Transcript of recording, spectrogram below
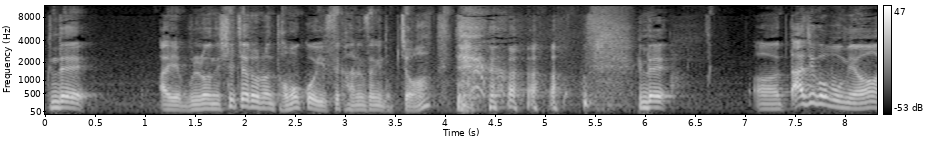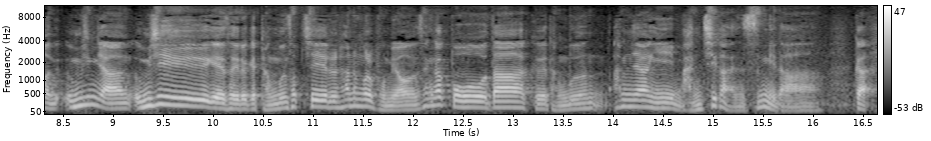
근데 아, 예, 물론 실제로는 더 먹고 있을 가능성이 높죠. 네. 근데, 어, 따지고 보면 음식량, 음식에서 이렇게 당분 섭취를 하는 걸 보면 생각보다 그 당분 함량이 많지가 않습니다. 그러니까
